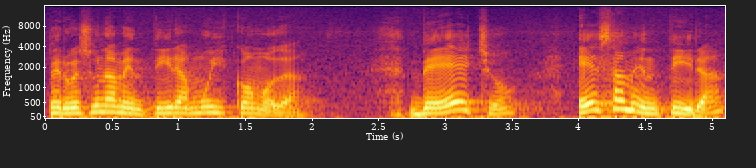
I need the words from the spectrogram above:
Pero es una mentira muy cómoda. De hecho, esa mentira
